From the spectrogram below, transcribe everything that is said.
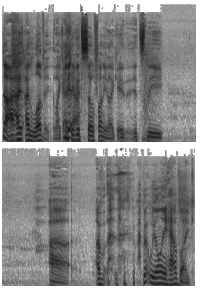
No, I, I love it. Like I think it's so funny. Like it, it's the. Uh, I've, I bet we only have like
